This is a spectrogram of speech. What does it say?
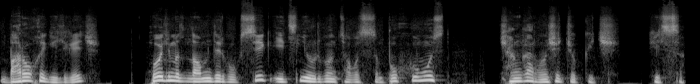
баруухыг илгээж хуйлмал номон дээр үгсийг эзний өргөнд цугласан бүх хүмүүст чангаар уншиж өг гэж хэлсэн.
